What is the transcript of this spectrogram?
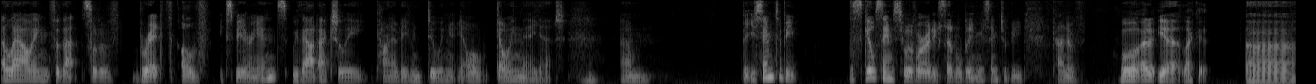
Allowing for that sort of breadth of experience without actually kind of even doing it yet or going there yet. Mm-hmm. Um, but you seem to be, the skill seems to have already settled in. You seem to be kind of, Well, I, yeah, like uh, uh,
